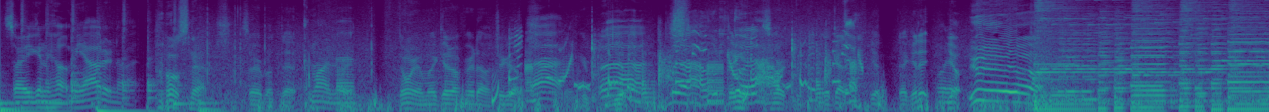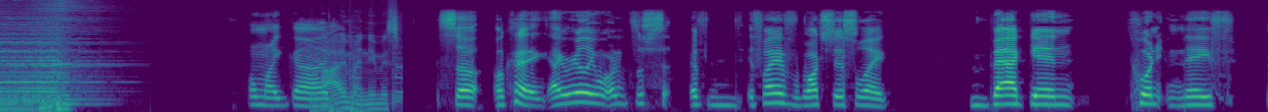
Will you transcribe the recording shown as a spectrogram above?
So are you gonna help me out or not? Oh snap! Sorry about that. Come on, man. Right. Don't worry, I'm gonna get off right now. Check it out. Ah, ah, ah, it. It's hard. I got it. Yeah. Did I get it? Oh, yeah. yeah. Oh my god. Hi, my name is. So okay, I really wanted to. If if I have watched this like back in twenty May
